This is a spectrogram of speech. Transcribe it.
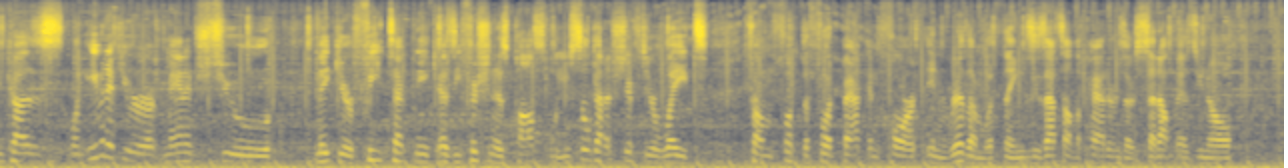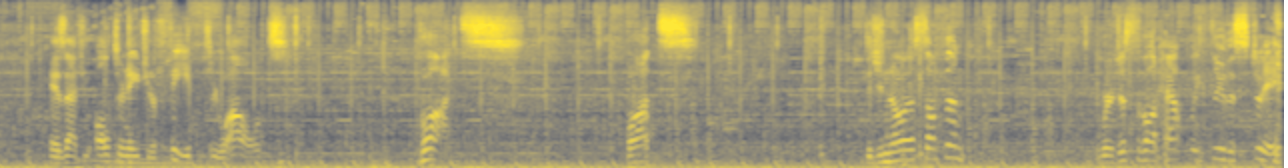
because, like, even if you manage to make your feet technique as efficient as possible, you still gotta shift your weight from foot to foot back and forth in rhythm with things, because that's how the patterns are set up, as you know, is that you alternate your feet throughout. But... But... Did you notice something? We're just about halfway through the stream.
